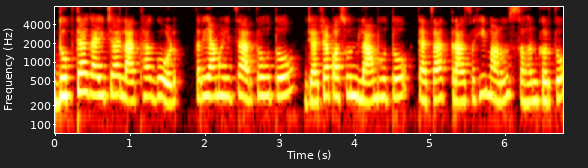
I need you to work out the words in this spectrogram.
दुभत्या गाईच्या लाथा गोड. तर या म्हणीचा अर्थ होतो ज्याच्यापासून लांब होतो त्याचा त्रासही माणूस सहन करतो.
